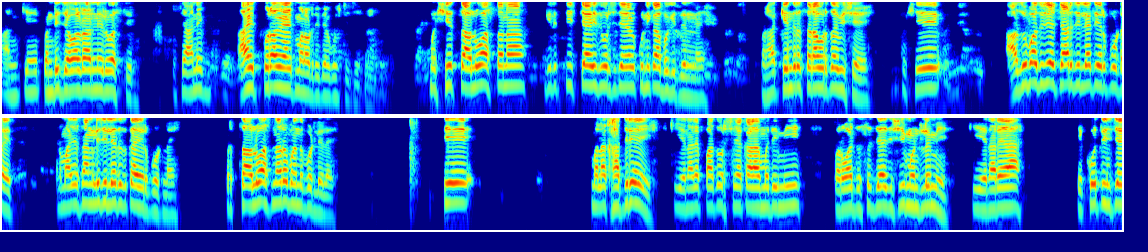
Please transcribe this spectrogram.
आणखी पंडित जवाहरलाल नेहरू असतील असे अनेक आहेत पुरावे आहेत मला वाटते त्या गोष्टीचे. मग हे चालू असताना गेली तीस चाळीस वर्ष त्यावेळेला कुणी का बघितलेलं नाही? पण हा केंद्र स्तरावरचा विषय आहे. हे आजूबाजूच्या चार जिल्ह्यात एअरपोर्ट आहेत पण माझ्या सांगली जिल्ह्यातच काय एअरपोर्ट नाही तर चालू असणारं बंद पडलेलं आहे. ते मला खात्री आहे की येणाऱ्या पाच वर्षाच्या काळामध्ये मी परवा जसं ज्या दिवशी म्हटलं मी की येणाऱ्या एकोतीसच्या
